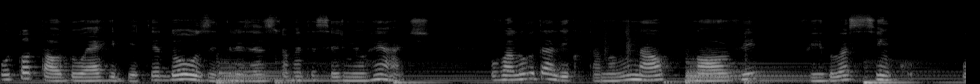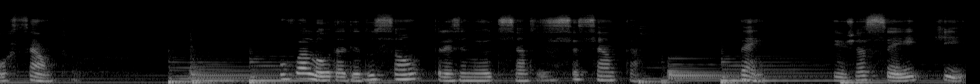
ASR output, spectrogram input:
O total do RBT12, 396 mil reais. O valor da alíquota nominal, 9,5%. Valor da dedução, 13.860. Bem, eu já sei que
